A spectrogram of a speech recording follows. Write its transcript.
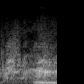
Oh, my God.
